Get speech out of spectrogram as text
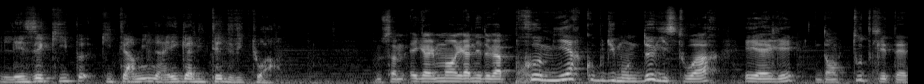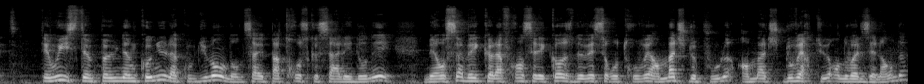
les équipes qui terminent à égalité de victoire. Nous sommes également l'année de la première Coupe du Monde de l'histoire et elle est dans toutes les têtes. Et oui, c'était un peu une inconnue la Coupe du Monde, on ne savait pas trop ce que ça allait donner, mais on savait que la France et l'Écosse devaient se retrouver en match de poule, en match d'ouverture en Nouvelle-Zélande.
